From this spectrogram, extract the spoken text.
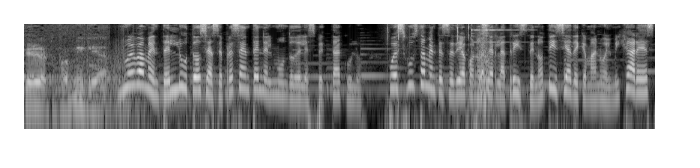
querer a tu familia. Nuevamente el luto se hace presente en el mundo del espectáculo pues justamente se dio a conocer la triste noticia de que Manuel Mijares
